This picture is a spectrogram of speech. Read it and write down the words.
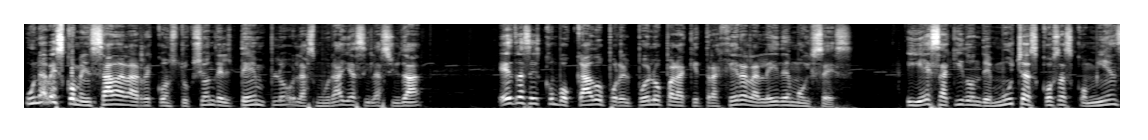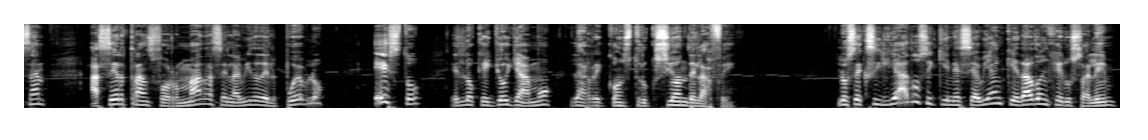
Una vez comenzada la reconstrucción del templo, las murallas y la ciudad, Esdras es convocado por el pueblo para que trajera la ley de Moisés. Y es aquí donde muchas cosas comienzan a ser transformadas en la vida del pueblo. Esto es lo que yo llamo la reconstrucción de la fe. Los exiliados y quienes se habían quedado en Jerusalén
